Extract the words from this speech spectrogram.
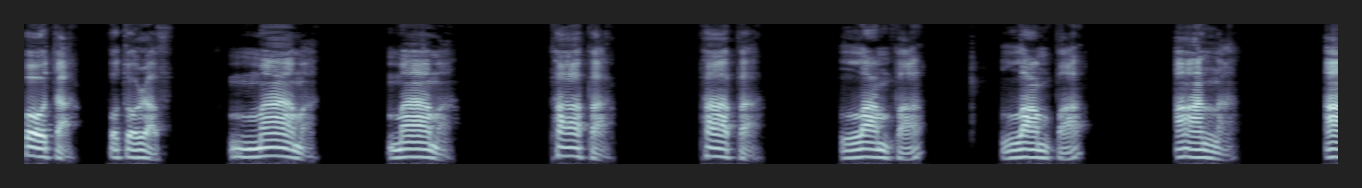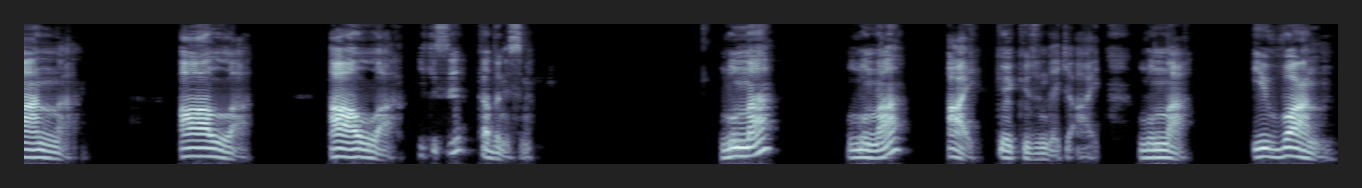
Fota. Fotoğraf. Mama. Mama. Papa. Papa. Lampa. Lampa. Anna. Anna. Allah. Allah. İkisi kadın ismi. Luna, Luna, Ay. Gökyüzündeki ay. Luna. Ivan.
